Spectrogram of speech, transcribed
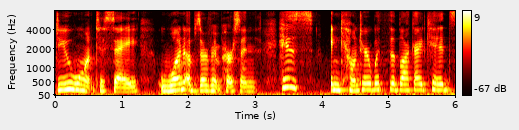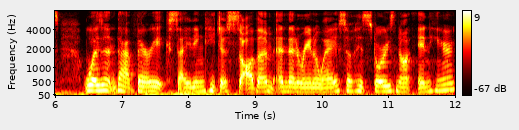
do want to say one observant person, his encounter with the black eyed kids wasn't that very exciting. He just saw them and then ran away, so his story's not in here.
